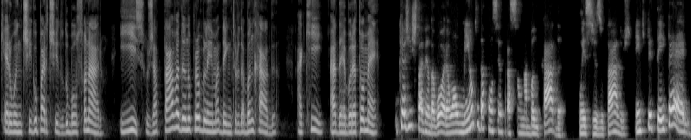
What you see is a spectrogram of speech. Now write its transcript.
que era o antigo partido do Bolsonaro. E isso já estava dando problema dentro da bancada. Aqui, a Débora Tomé. O que a gente está vendo agora é um aumento da concentração na bancada, com esses resultados, entre PT e PL.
